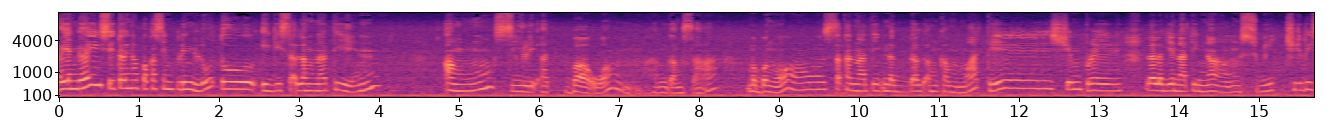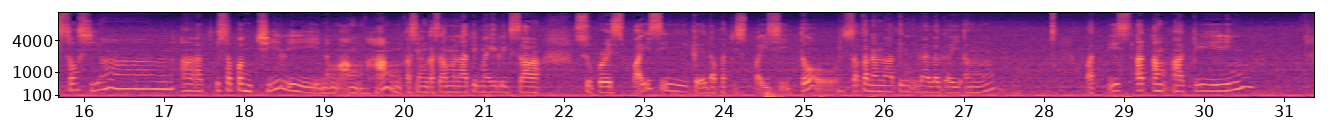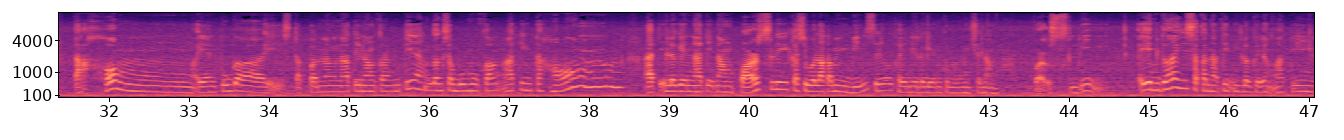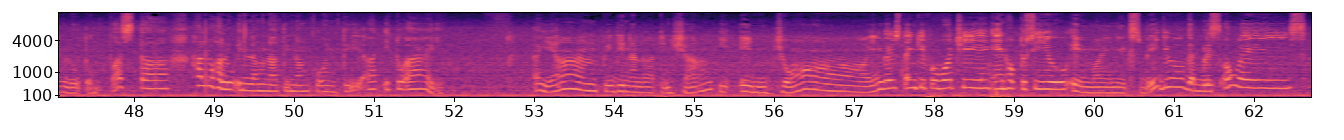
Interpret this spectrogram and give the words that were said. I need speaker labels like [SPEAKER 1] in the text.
[SPEAKER 1] Ayan guys, ito ay napakasimpleng luto. Igisa lang natin ang sili at bawang hanggang sa mabango. Saka natin nagdag ang kamatis. Siyempre, lalagyan natin ng sweet chili sauce yan. At isa pang chili na maanghang. Kasi ang kasama natin mahilig sa super spicy. Kaya dapat spicy ito. Saka na natin ilalagay ang patis at ang ating tahong. Ayan po guys. Takpan lang natin ng kanti hanggang sa bumuka ang ating tahong. At ilagay natin ang parsley kasi wala kaming basil. Kaya nilagyan ko lang siya ng parsley. Ayan guys, saka natin ilagay ang ating lutong pasta. Halo-haluin lang natin ng konti at ito ay Ayan, pwede na natin siyang i-enjoy. Ayan guys, thank you for watching and hope to see you in my next video. God bless always!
